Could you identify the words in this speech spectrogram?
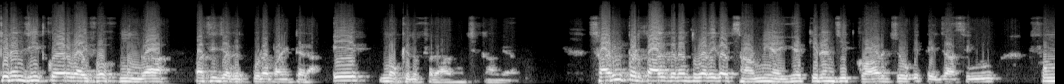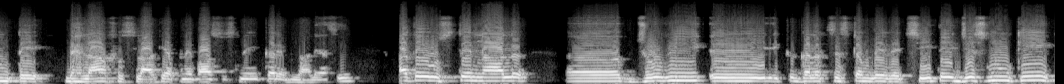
ਕਿਰਨਜੀਤ ਕੌਰ ਵਾਈਫ ਆਫ ਮੰਗਾ ਵਾਸੀ ਜਗਤਪੁਰਾ ਪੰਜ ਟੇਰਾ ਇਹ ਮੌਕੇ ਤੋਂ ਫਰਾਰ ਹੋ ਚੁੱਕਾ ਗਿਆ। ਸਾਰੀ ਪੜਤਾਲ ਕਰਨ ਤੋਂ ਬਾਅਦ ਇਹ ਗੱਲ ਸਾਹਮਣੇ ਆਈ ਹੈ। ਕਿਰਨਜੀਤ ਕੌਰ ਜੋ ਕਿ ਤੇਜਾ ਸਿੰਘ ਨੂੰ ਫੋਨ ਤੇ ਬਹਿਲਾ ਫੁਸਲਾ ਕੇ ਆਪਣੇ ਪਾਸ ਉਸਨੇ ਘਰੇ ਬੁਲਾ ਲਿਆ ਸੀ ਅਤੇ ਉਸ ਦੇ ਨਾਲ ਅਹ, ਜੋ ਵੀ ਅਹ, ਇੱਕ ਗਲਤ ਸਿਸਟਮ ਦੇ ਵਿੱਚ ਸੀ ਤੇ ਜਿਸ ਨੂੰ ਕਿ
